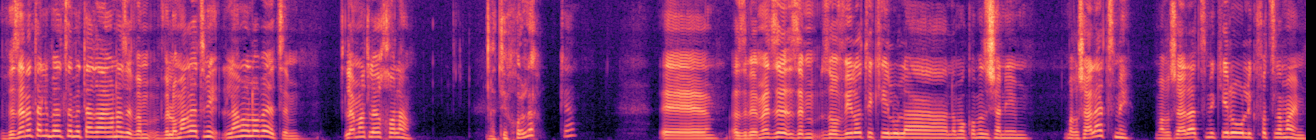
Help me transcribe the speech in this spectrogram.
וזה נתן לי בעצם את הרעיון הזה, ו- ולומר לעצמי, למה לא בעצם? למה את לא יכולה? את יכולה. כן. אה, אז באמת זה, זה, זה הוביל אותי כאילו ל- למקום הזה שאני מרשה לעצמי, מרשה לעצמי כאילו לקפוץ למים.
